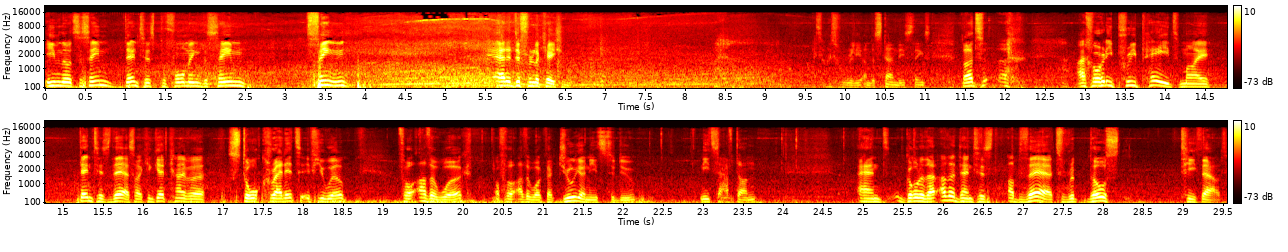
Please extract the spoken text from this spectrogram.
even though it's the same dentist performing the same thing at a different location. I don't really understand these things. But uh, I've already prepaid my dentist there, so I can get kind of a store credit, if you will, for other work, or for other work that Julia needs to do, needs to have done, and go to that other dentist up there to rip those teeth out.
